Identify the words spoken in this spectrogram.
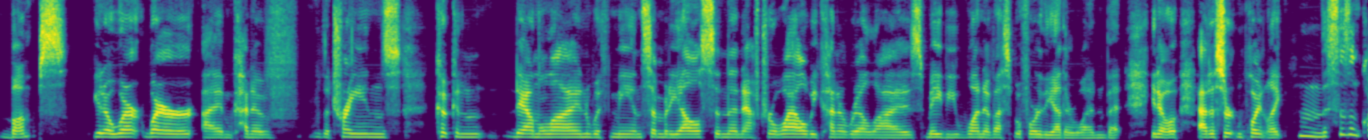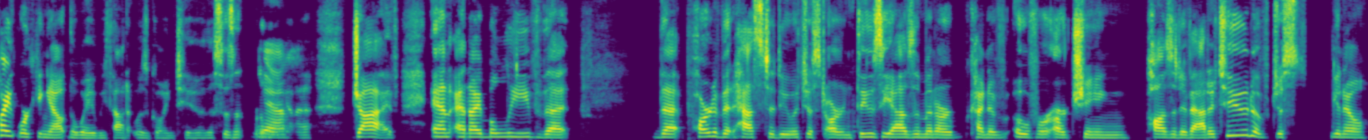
bumps, you know, where where I'm kind of the trains cooking down the line with me and somebody else and then after a while we kind of realize maybe one of us before the other one but you know at a certain point like hmm this isn't quite working out the way we thought it was going to this isn't really Yeah. going to jive and and i believe that that part of it has to do with just our enthusiasm and our kind of overarching positive attitude of just you know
